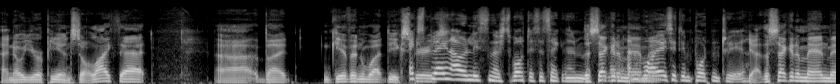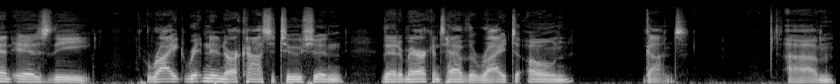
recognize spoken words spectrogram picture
I know Europeans don't like that, uh, but given what the experience, explain our listeners what is the Second Amendment. The Second Amendment, and why is it important to you? Yeah, the Second Amendment is the right written into our Constitution that Americans have the right to own guns. Um,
